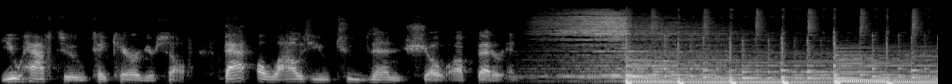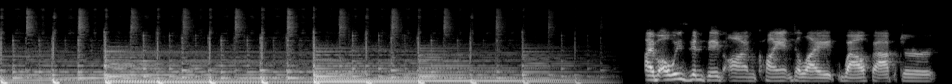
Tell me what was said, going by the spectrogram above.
you have to take care of yourself. That allows you to then show up better. And I've always been big on client delight, wow factor,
